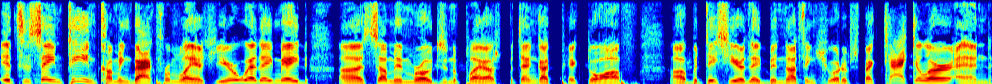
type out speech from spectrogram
it's the same team coming back from last year where they made uh, some inroads in the playoffs, but then got picked off. Uh, but this year they've been nothing short of spectacular, and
